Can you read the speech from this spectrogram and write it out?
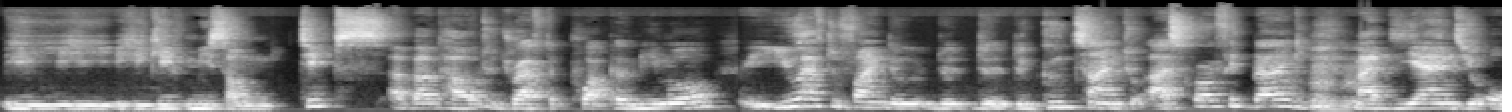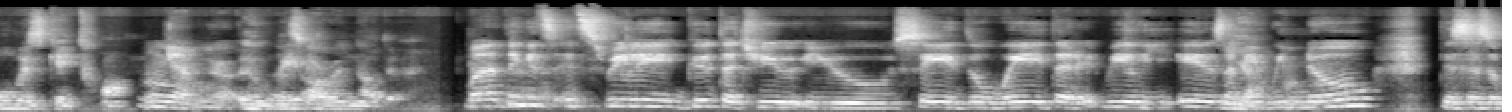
He, he, he gave me some tips about how to draft a proper memo. You have to find the, the, the, the good time to ask for feedback. Mhm. At the end, you always get one, Yeah. Yeah. a way That's right. or another. Well, I think it's it's really good that you you say the way that it really is. I Yeah. mean, we know this is a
